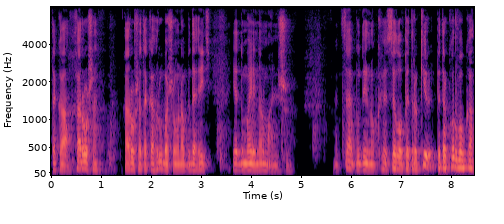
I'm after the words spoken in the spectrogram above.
така хороша, хороша така груба, що вона буде гріти, я думаю, нормально. Що. Це будинок село Петрокір, Петрокорвовка,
